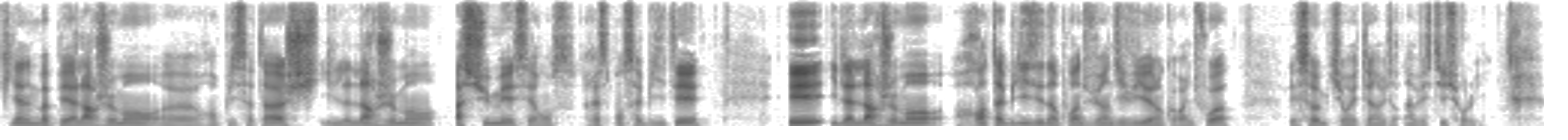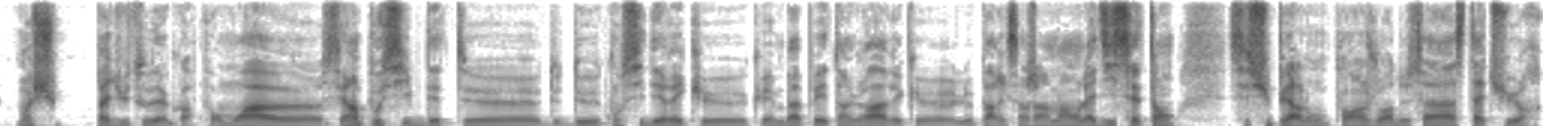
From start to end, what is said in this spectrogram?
Kylian Mbappé a largement euh, rempli sa tâche, il a largement assumé ses res- responsabilités, et il a largement rentabilisé d'un point de vue individuel, encore une fois, les sommes qui ont été inv- investies sur lui. Moi, je suis pas du tout d'accord. Pour moi, euh, c'est impossible euh, de, considérer que, Mbappé est ingrat avec euh, le Paris Saint-Germain. On l'a dit, 7 ans, c'est super long pour un joueur de sa stature.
